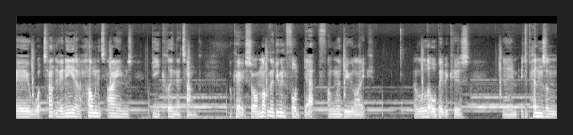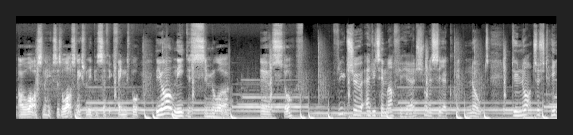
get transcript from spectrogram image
uh, what tank do they need and how many times do you clean their tank? Okay, so I'm not going to do in full depth. I'm going to do like a little bit because um, it depends on a lot of snakes. There's a lot of snakes with specific things, but they all need this similar uh, stuff. Future editor Matthew here. I just want to say a quick note. Do not just take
